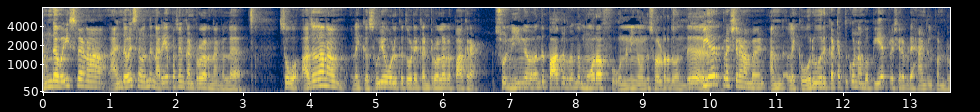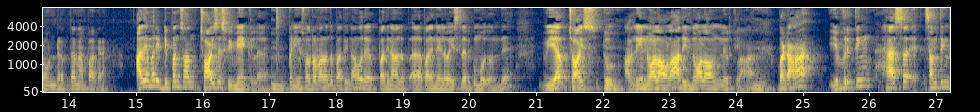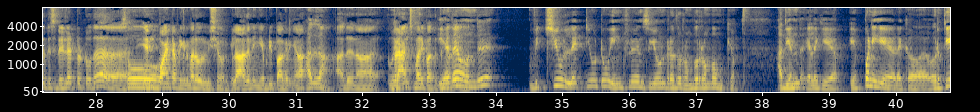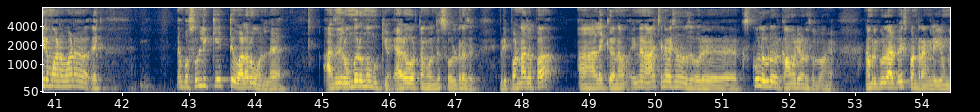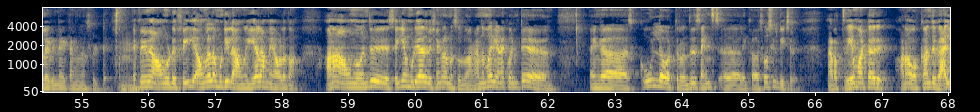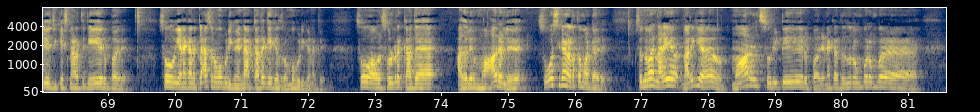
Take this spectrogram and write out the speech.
அந்த வயசில் நான் அந்த வயசில் வந்து நிறைய பசங்க கண்ட்ரோலாக இருந்தாங்கல்ல. ஸோ அதை தான் நான் லைக் சுய ஒழுக்கத்தோட கண்ட்ரோலாக பார்க்குறேன் ஸோ நீங்க வந்து பாக்குறது வந்து மோர் ஆஃப் ஒன்னு நீங்க வந்து சொல்றது வந்து பியர் ப்ரெஷரை நம்ம அந்த லைக் ஒரு ஒரு கட்டத்துக்கும் நம்ம பியர் ப்ரெஷர் எப்படி ஹேண்டில் பண்ணுறோன்றது தான் நான் பார்க்குறேன் அதே மாதிரி டிபெண்ட்ஸ் ஆன் சாய்ஸஸ் வி மேக்ல இப்போ நீங்க சொல்ற மாதிரி வந்து பாத்தீங்கன்னா ஒரு பதினாலு பதினேழு வயசுல இருக்கும்போது வந்து வி ஹவ் சாய்ஸ் டு அதுலயும் இன்வால்வ் ஆகலாம் அது இன்வால்வ் ஆகாமல் இருக்கலாம். பட் ஆனா everything has something that is related to the end point அப்படிங்கிற மாதிரி ஒரு விஷயம் இருக்குல்ல அதை நீங்க எப்படி பாக்குறீங்கன்னா அதுதான். அது நான் பிரான்ச் மாதிரி பார்த்துட்டு எதை வந்து which you let you to influence யூன்றது ரொம்ப ரொம்ப முக்கியம். அது எந்த லைக் எப்போ நீ லைக் ஒரு தீர்மானமான லைக் நம்ம சொல்லி கேட்டு வளருவோம்ல. அது ரொம்ப ரொம்ப முக்கியம். யாரோ ஒருத்தவங்க வந்து சொல்கிறது இப்படி பண்ணாதப்பா லைக் நம்ம என்னன்னா சின்ன வயசுல ஒரு ஒரு ஸ்கூலில் கூட ஒரு காமெடி ஒன்று சொல்லுவாங்க. நம்மளுக்கு இவ்வளோ அட்வைஸ் பண்ணுறாங்களே இவங்களே வின் ஆயிட்டாங்கன்னு சொல்லிட்டு. எப்பயுமே அவங்களோட ஃபெயிலி அவங்களால முடியல அவங்க இயலாமை அவ்வளோதான் ஆனால் அவங்க வந்து செய்ய முடியாத விஷயங்கள் நம்ம சொல்லுவாங்க. அந்த மாதிரி எனக்கு வந்துட்டு எங்கள் ஸ்கூலில் ஒருத்தர் வந்து சயின்ஸ் லைக் சோஷியல் டீச்சர் நடத்தவே மாட்டார். ஆனால் உட்காந்து வேல்யூ எஜுகேஷன் நடத்திட்டே இருப்பார். ஸோ எனக்கு அந்த கிளாஸ் ரொம்ப பிடிக்கும். ஏன்னா கதை கேட்கறது ரொம்ப பிடிக்கும் எனக்கு. ஸோ அவர் சொல்கிற கதை அதோடைய மாரல் சோசியலாக நடத்த மாட்டார். ஸோ இந்த மாதிரி நிறைய நிறைய மாரல்ஸ் சொல்லிட்டே இருப்பார். எனக்கு அது வந்து ரொம்ப ரொம்ப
